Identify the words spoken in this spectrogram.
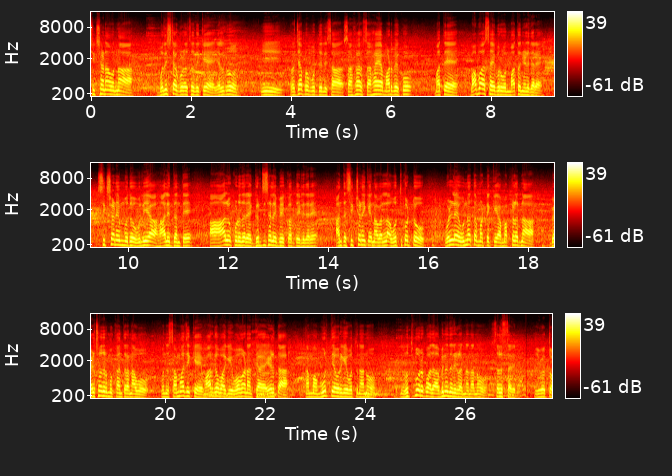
ಶಿಕ್ಷಣವನ್ನು ಬಲಿಷ್ಠಗೊಳಿಸೋದಕ್ಕೆ ಎಲ್ಲರೂ ಈ ಪ್ರಜಾಪ್ರಭುತ್ವದಲ್ಲಿ ಸಹ ಸಹಾಯ ಮಾಡಬೇಕು. ಮತ್ತು ಬಾಬಾ ಸಾಹೇಬರು ಒಂದು ಮಾತನ್ನು ಹೇಳಿದ್ದಾರೆ, ಶಿಕ್ಷಣ ಎಂಬುದು ಹುಲಿಯ ಹಾಲಿದ್ದಂತೆ, ಆ ಹಾಲು ಕುಡಿದರೆ ಗರ್ಜಿಸಲೇಬೇಕು ಅಂತ ಹೇಳಿದ್ದಾರೆ. ಅಂಥ ಶಿಕ್ಷಣಕ್ಕೆ ನಾವೆಲ್ಲ ಒತ್ತು ಕೊಟ್ಟು ಒಳ್ಳೆಯ ಉನ್ನತ ಮಟ್ಟಕ್ಕೆ ಆ ಮಕ್ಕಳನ್ನು ಬೆಳೆಸೋದ್ರ ಮುಖಾಂತರ ನಾವು ಒಂದು ಸಮಾಜಕ್ಕೆ ಮಾರ್ಗವಾಗಿ ಹೋಗೋಣ ಅಂತ ಹೇಳ್ತಾ ನಮ್ಮ ಮೂರ್ತಿ ಅವರಿಗೆ ಇವತ್ತು ನಾನು ಹೃತ್ಪೂರ್ವಕವಾದ ಅಭಿನಂದನೆಗಳನ್ನು ನಾನು ಸಲ್ಲಿಸ್ತಾ ಇದ್ದೀನಿ. ಇವತ್ತು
